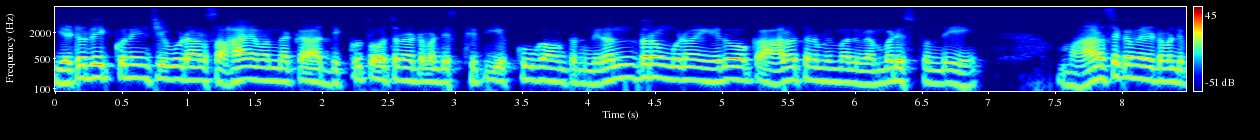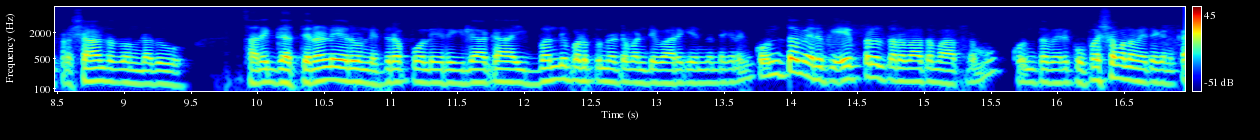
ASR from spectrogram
ఎటు దిక్కు నుంచి కూడా సహాయం అందక దిక్కుతోచినటువంటి స్థితి ఎక్కువగా ఉంటుంది. నిరంతరం కూడా ఏదో ఒక ఆలోచన మిమ్మల్ని వెంబడిస్తుంది. మానసికమైనటువంటి ప్రశాంతత ఉండదు. సరిగ్గా తినలేరు నిద్రపోలేరు. ఇలాగా ఇబ్బంది పడుతున్నటువంటి వారికి ఏంటంటే కనుక కొంత మేరకు ఏప్రిల్ తర్వాత మాత్రము కొంత మేరకు ఉపశమనం అయితే కనుక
